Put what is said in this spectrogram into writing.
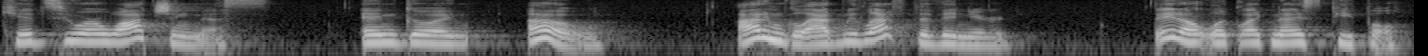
Kids who are watching this and going, oh, I'm glad we left the vineyard. They don't look like nice people.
